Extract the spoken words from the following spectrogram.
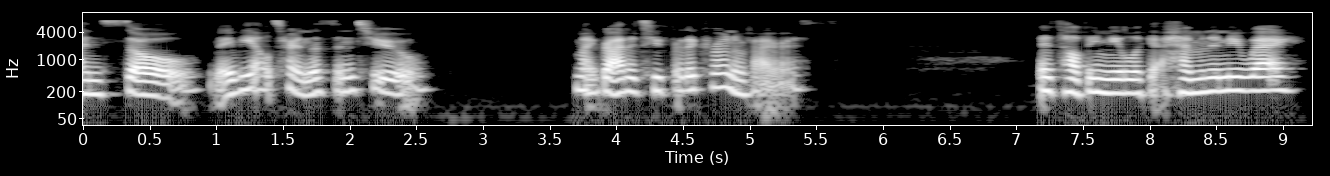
And so maybe I'll turn this into my gratitude for the coronavirus. It's helping me look at him in a new way.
